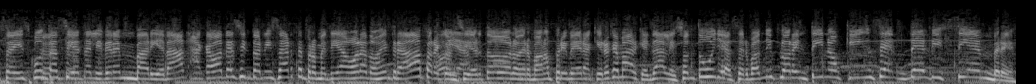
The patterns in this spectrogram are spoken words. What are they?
106.7, líder en variedad. Acabas de sintonizar, te prometí ahora dos entradas para el Oh, yeah. concierto de los hermanos Primera. Quiero que marques, dale, son tuyas. Servando y Florentino, 15 de diciembre.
